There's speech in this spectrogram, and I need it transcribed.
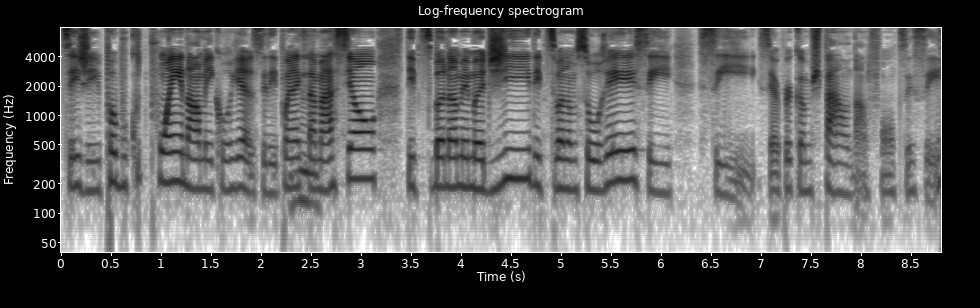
sais, j'ai pas beaucoup de points dans mes courriels. C'est des points d'exclamation, des petits bonhommes emoji, des petits bonhommes sourires. C'est c'est c'est un peu comme je parle dans le fond, tu sais.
